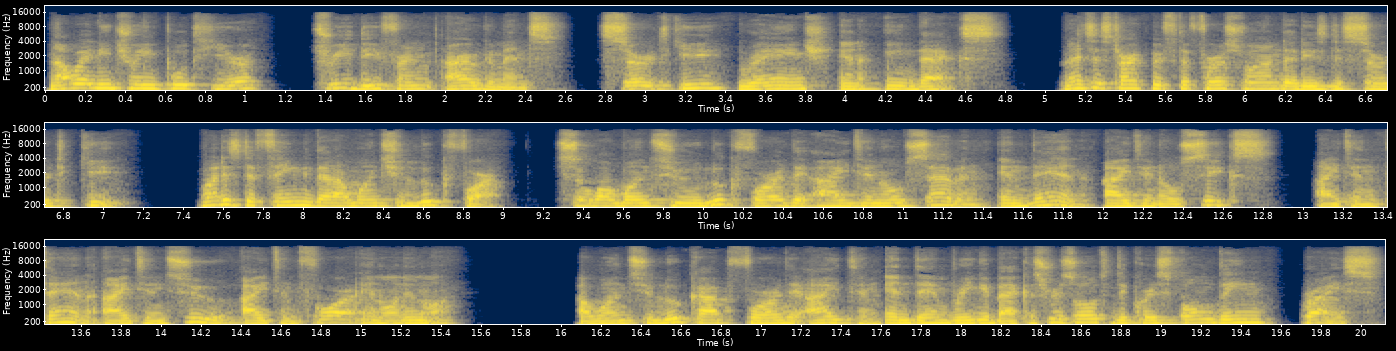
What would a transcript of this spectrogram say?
Now I need to input here three different arguments, search key, range, and index. Let's start with the first one that is the search key. What is the thing that I want to look for? So I want to look for the item 07 and then item 06, item 10, item 2, item 4, and on and on. I want to look up for the item and then bring it back as result the corresponding price.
